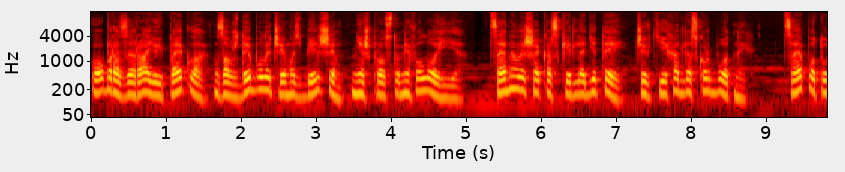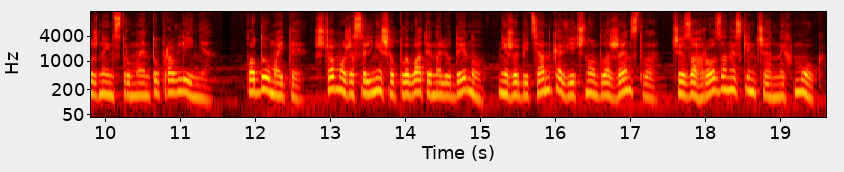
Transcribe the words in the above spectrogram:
Образи раю й пекла завжди були чимось більшим, ніж просто міфологія. Це не лише казки для дітей чи втіха для скорботних, це потужний інструмент управління. Подумайте, що може сильніше впливати на людину, ніж обіцянка вічного блаженства чи загроза нескінченних мук.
